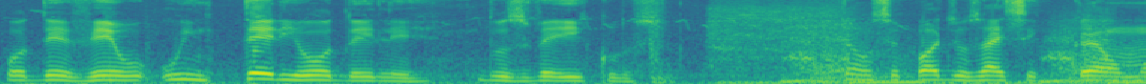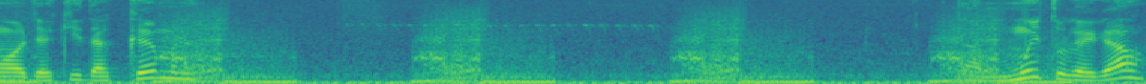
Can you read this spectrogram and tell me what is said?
poder ver o, o interior dele dos veículos. Então você pode usar esse Crayon Mod aqui da câmera. Tá muito legal.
